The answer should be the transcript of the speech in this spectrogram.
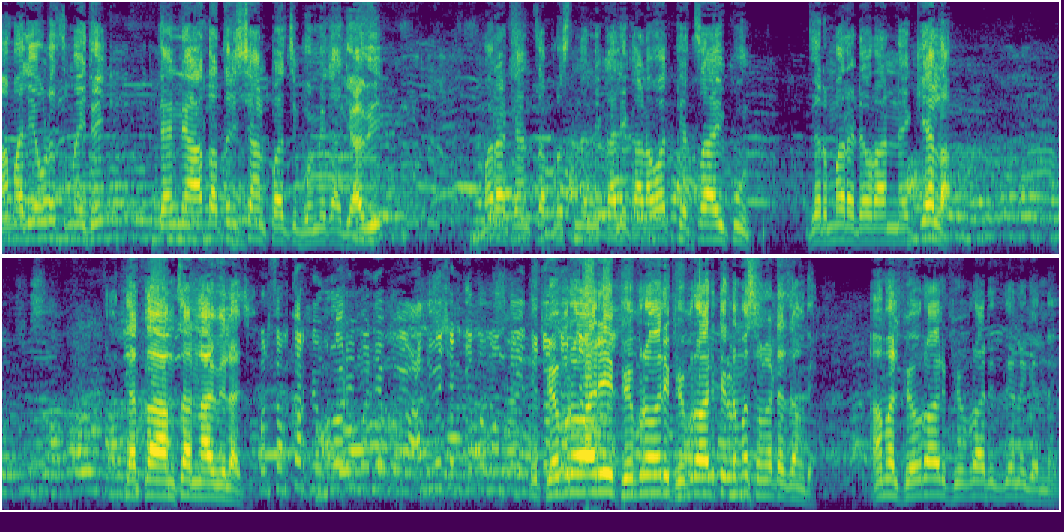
आम्हाला एवढंच माहिती आहे. त्यांनी आता तरी शांतपाची भूमिका घ्यावी. मराठ्यांचा प्रश्न निकाली काढावा त्याचं ऐकून जर मराठ्यावर अन्याय केला त्यातला आमचा नाविलाज पण सरकार फेब्रुवारीमध्ये अधिवेशन घेतो म्हणताय ते फेब्रुवारी फेब्रुवारी फेब्रुवारी तिकडे मस्त वाटत जाऊ द्या आम्हाला फेब्रुवारी फेब्रुवारी देणं घेणं नाही.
